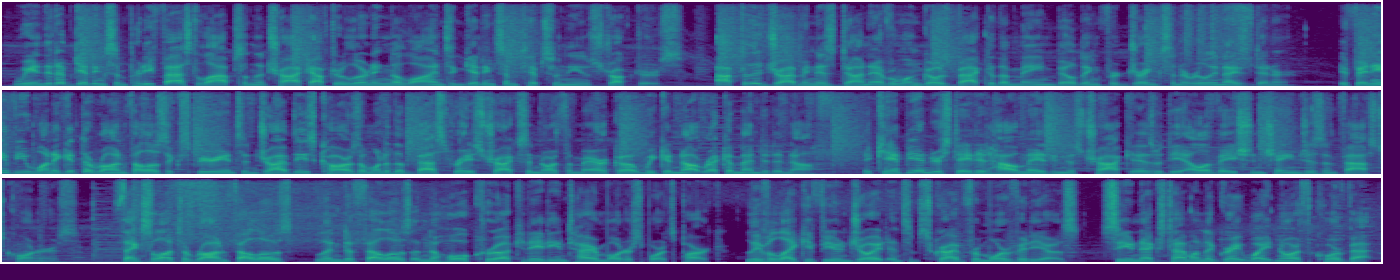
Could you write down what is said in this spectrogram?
We ended up getting some pretty fast laps on the track after learning the lines and getting some tips from the instructors. After the driving is done, everyone goes back to the main building for drinks and a really nice dinner. If any of you want to get the Ron Fellows experience and drive these cars on one of the best racetracks in North America, we cannot recommend it enough. It can't be understated how amazing this track is with the elevation changes and fast corners. Thanks a lot to Ron Fellows, Linda Fellows, and the whole crew at Canadian Tire Motorsports Park. Leave a like if you enjoyed and subscribe for more videos. See you next time on the Great White North Corvette.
